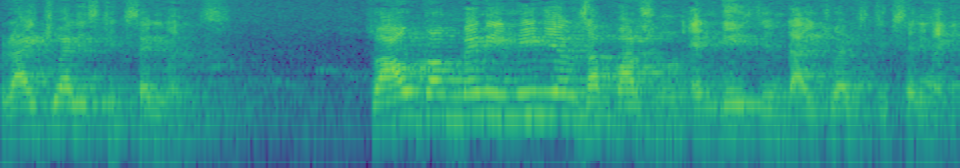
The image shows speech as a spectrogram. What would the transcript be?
ritualistic ceremonies. So out of many millions of persons engaged in ritualistic ceremony,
